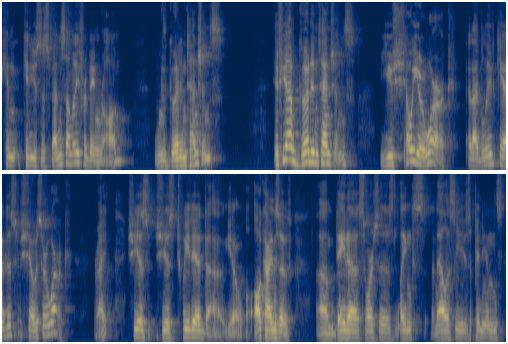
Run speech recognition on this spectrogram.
Can, can you suspend somebody for being wrong with good intentions? If you have good intentions, you show your work, and I believe Candace shows her work, right? She has she has tweeted uh, you know all kinds of um, data sources, links, analyses, opinions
